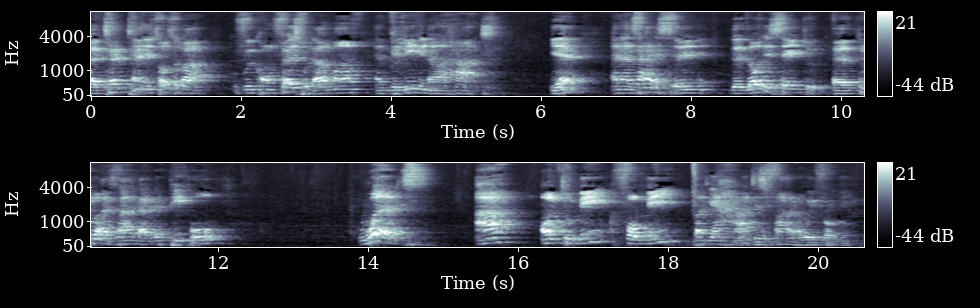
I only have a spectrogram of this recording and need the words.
uh, 10, 10, it talks about if we confess with our mouth and believe in our heart. Yeah? And Isaiah is saying, the Lord is saying to uh, through Isaiah that the people words are unto me for me, but their heart is far away from me.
